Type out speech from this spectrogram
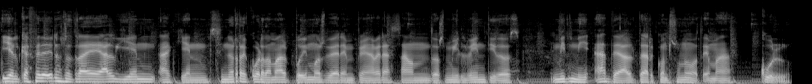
Y el café de hoy nos lo trae alguien a quien, si no recuerdo mal, pudimos ver en Primavera Sound 2022, Meet Me at the Altar con su nuevo tema, Cool.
